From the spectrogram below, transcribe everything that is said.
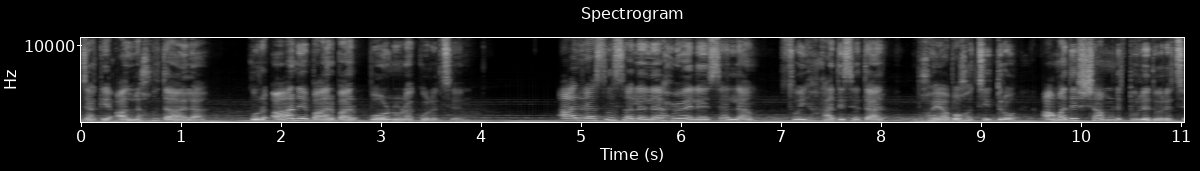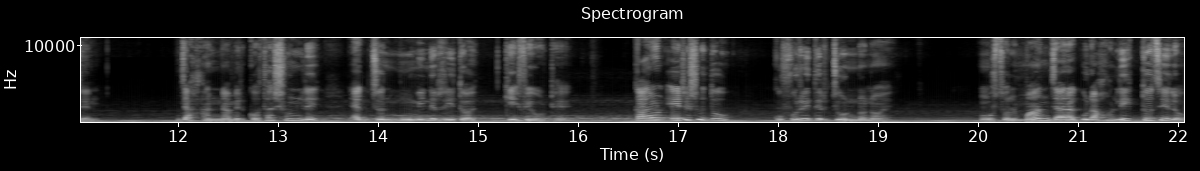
যাকে আল্লাহ তাআলা কুরআনে বারবার বর্ণনা করেছেন। আর রাসূল আলাইহি সাল্লাম সই হাদিসে তার ভয়াবহ চিত্র আমাদের সামনে তুলে ধরেছেন। জাহান্নামের কথা শুনলে একজন মুমিনের হৃদয় কেঁপে ওঠে। কারণ এটি শুধু কুফুরিদের জন্য নয়। মুসলমান যারা গুনাহ লিপ্ত ছিল,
